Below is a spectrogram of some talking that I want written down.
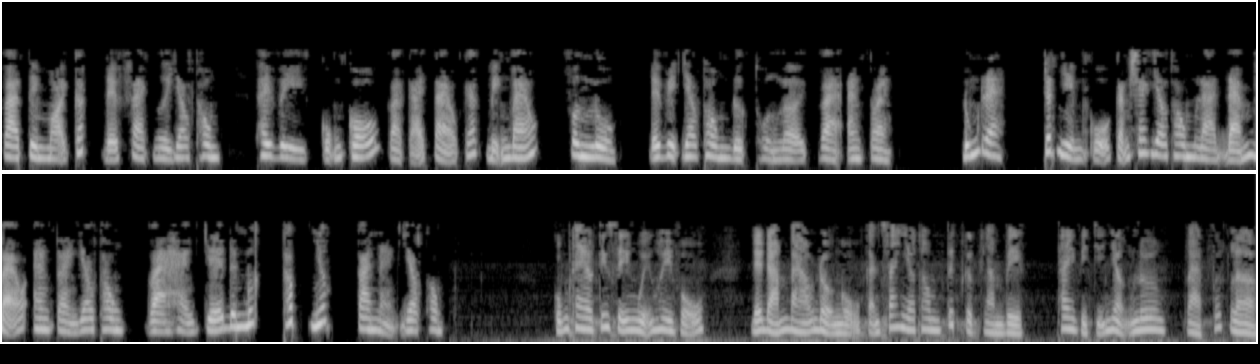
và tìm mọi cách để phạt người giao thông, thay vì củng cố và cải tạo các biển báo, phân luồng để việc giao thông được thuận lợi và an toàn. Đúng ra, trách nhiệm của cảnh sát giao thông là đảm bảo an toàn giao thông và hạn chế đến mức thấp nhất tai nạn giao thông. Cũng theo tiến sĩ Nguyễn Huy Vũ, để đảm bảo đội ngũ cảnh sát giao thông tích cực làm việc thay vì chỉ nhận lương và phớt lờ,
